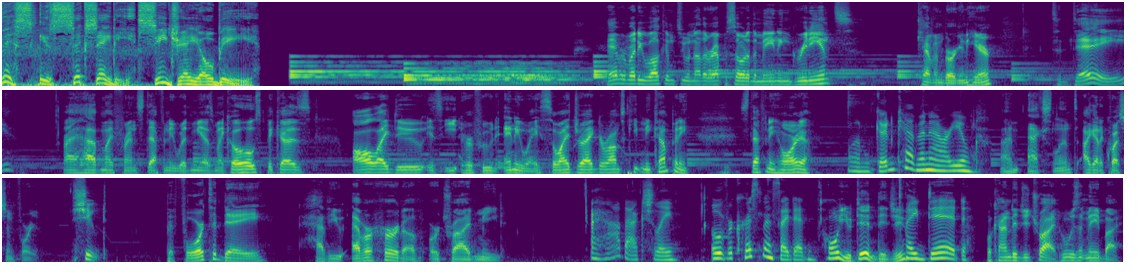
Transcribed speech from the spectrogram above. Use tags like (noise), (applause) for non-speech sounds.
This is 680 CJOB. Hey, everybody, welcome to another episode of The Main Ingredients. Kevin Burgin here. Today, I have my friend Stephanie with me as my co host because all I do is eat her food anyway, so I dragged her on to keep me company. Stephanie, how are you? I'm good, Kevin. How are you? I'm excellent. I got a question for you. Shoot. Before today, have you ever heard of or tried mead? I have actually. Over Christmas, I did. Oh, you did, did you? I did. what kind did you try? Who was it made by?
